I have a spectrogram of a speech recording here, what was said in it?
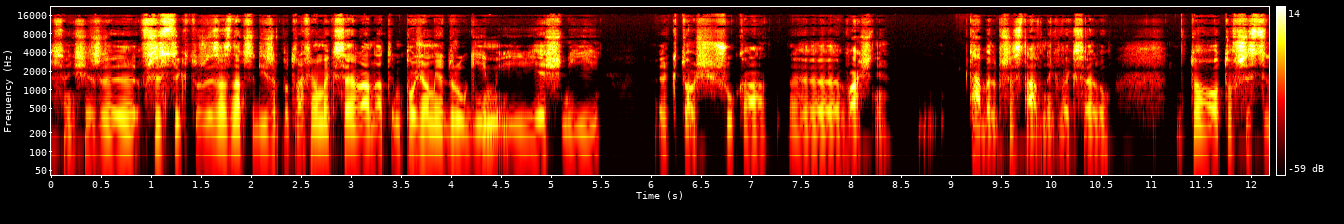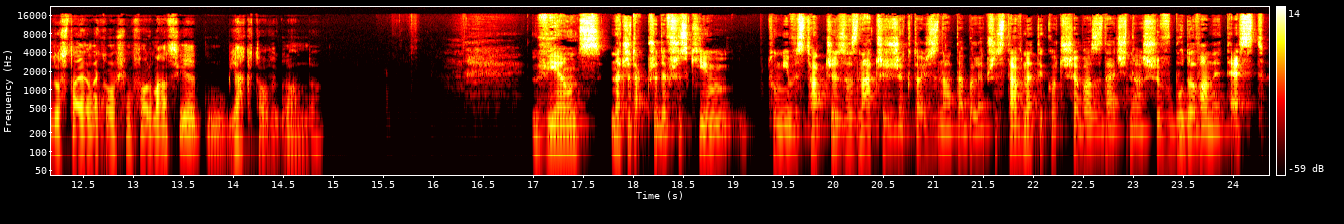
W sensie, że wszyscy, którzy zaznaczyli, że potrafią Excela na tym poziomie drugim, i jeśli ktoś szuka właśnie tabel przestawnych w Excelu, to, to wszyscy dostają jakąś informację? Jak to wygląda? Więc, znaczy tak, przede wszystkim tu nie wystarczy zaznaczyć, że ktoś zna tabele przestawne, tylko trzeba zdać nasz wbudowany test.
